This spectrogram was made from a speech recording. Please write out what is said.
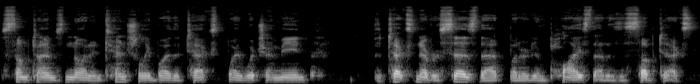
sometimes not intentionally by the text, by which I mean the text never says that, but it implies that as a subtext.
